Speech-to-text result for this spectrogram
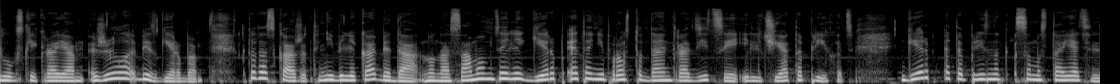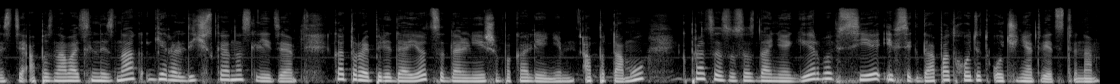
Илукский края, жило без герба. Кто-то скажет, невелика беда, но на самом деле герб – это не просто дань традиции или чья-то прихоть. Герб – это признак самостоятельности, опознавательный знак – геральдическое наследие, которое передается дальнейшим поколениям. А потому к процессу создания герба все и всегда подходят очень ответственно естественно.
